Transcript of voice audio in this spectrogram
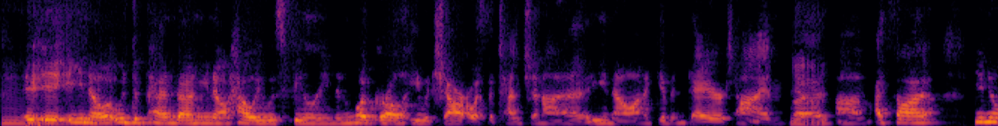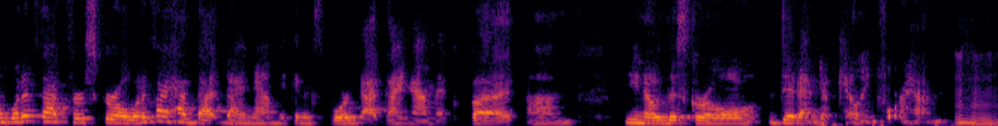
it, it, mm. you know, it would depend on, you know, how he was feeling and what girl he would shower with attention on, a, you know, on a given day or time. But yeah. um, I thought, you know, what if that first girl, what if I had that dynamic and explored that dynamic, but um, you know, this girl did end up killing for him. Mm-hmm.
